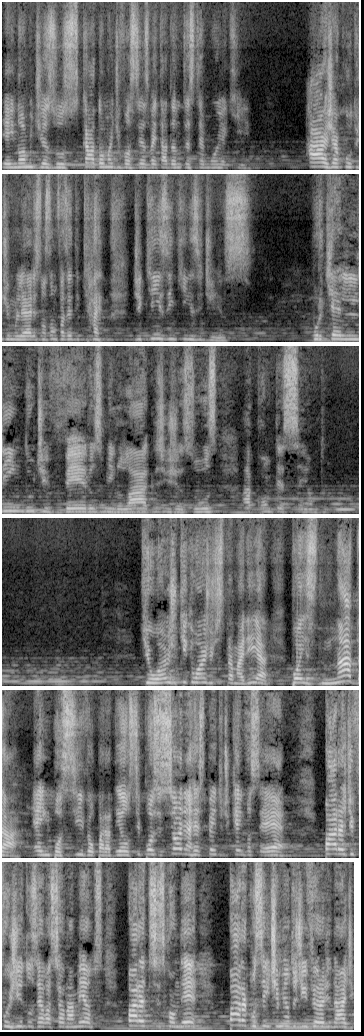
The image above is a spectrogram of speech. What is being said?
E em nome de Jesus, cada uma de vocês vai estar dando testemunho aqui. Haja culto de mulheres, nós vamos fazer de, de 15 em 15 dias. Porque é lindo de ver os milagres de Jesus acontecendo que o anjo, o que, que o anjo diz para Maria? Pois nada é impossível para Deus. Se posicione a respeito de quem você é. Para de fugir dos relacionamentos. Para de se esconder. Para com o sentimento de inferioridade.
